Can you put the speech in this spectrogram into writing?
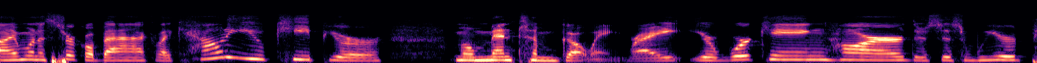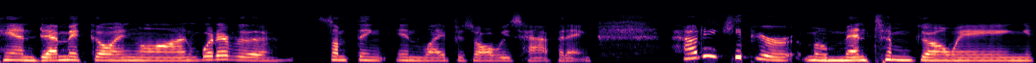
I want to circle back. Like, how do you keep your momentum going, right? You're working hard, there's this weird pandemic going on, whatever the something in life is always happening. How do you keep your momentum going,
